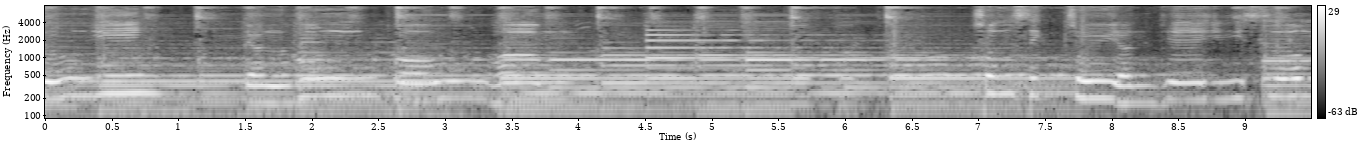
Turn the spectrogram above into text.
sự duyên trần hương thổ hồng. Xuân xích truy ẩn về sớm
